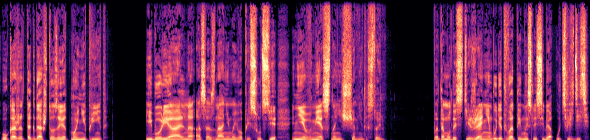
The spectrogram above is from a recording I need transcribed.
укажет тогда, что завет мой не принят, ибо реально осознание моего присутствия невместно ни с чем недостойным потому достижением будет в этой мысли себя утвердить.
